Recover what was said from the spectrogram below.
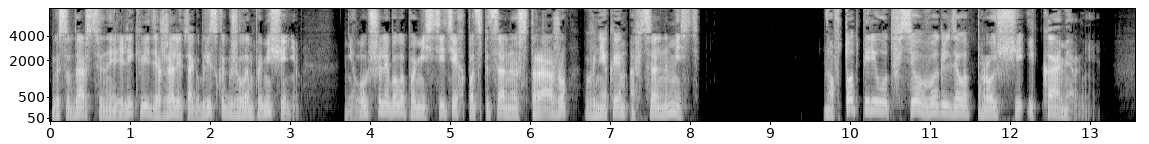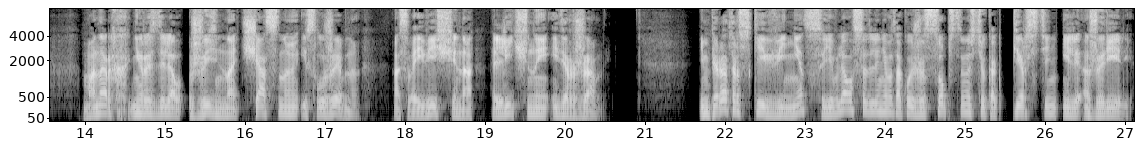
государственные реликвии держали так близко к жилым помещениям – не лучше ли было поместить их под специальную стражу в некоем официальном месте? Но в тот период все выглядело проще и камернее. Монарх не разделял жизнь на частную и служебную, а свои вещи на личные и державные. Императорский венец являлся для него такой же собственностью, как перстень или ожерелье,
